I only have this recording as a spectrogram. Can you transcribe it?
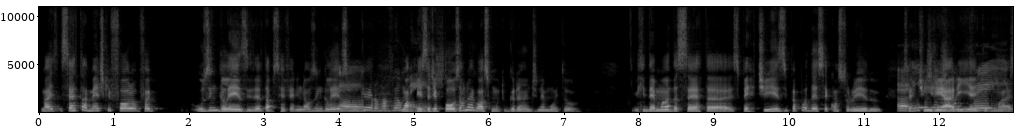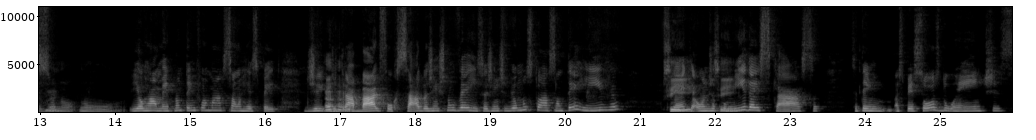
Mas certamente que foram, foi os ingleses, ele estava se referindo aos ingleses, É, porque uma pista de pouso é um negócio muito grande, né? Muito que demanda certa expertise para poder ser construído, É, a certinha gente não engenharia e tudo mais, né? no, no- E eu realmente não tenho informação a respeito de, de Aham, trabalho forçado, a gente não vê isso. A gente vê uma situação terrível, né? sim, onde a sim, comida é escassa, você tem as pessoas doentes,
